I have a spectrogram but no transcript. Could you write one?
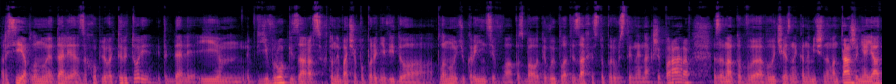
Росія планує далі захоплювати території і так далі. І в Європі зараз, хто не бачив попереднє відео, планують українців позбавити виплати захисту, перевести на інакший параграф. Занадто в- величезне економічне навантаження. Я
